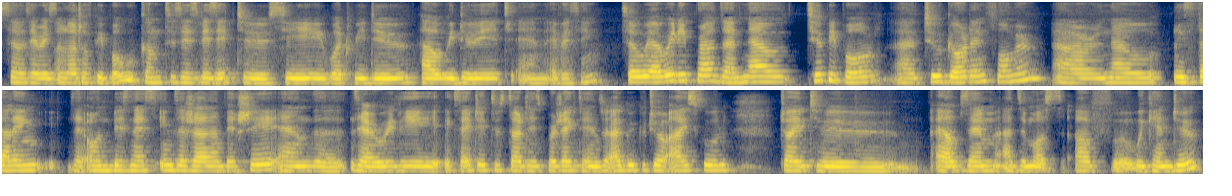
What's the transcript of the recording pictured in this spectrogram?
So there is a lot of people who come to this visit to see what we do, how we do it, and everything. So we are really proud that now two people, uh, two garden farmers, are now installing their own business in the Jardin Perché, and uh, they are really excited to start this project. And the agriculture high school try to help them at the most of uh, we can do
